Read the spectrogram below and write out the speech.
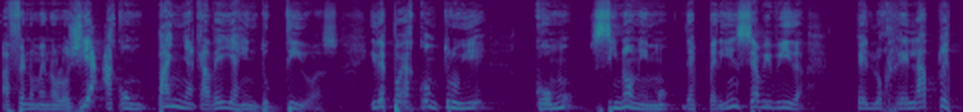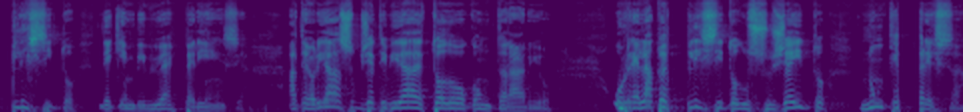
a fenomenologia acompanha cadeias inductivas depois as construye como sinónimo de experiencia vivida pelo relato explícito de quien vivió a experiencia. A teoria da subjetividade é todo o contrário. O relato explícito do sujeito nunca expressa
